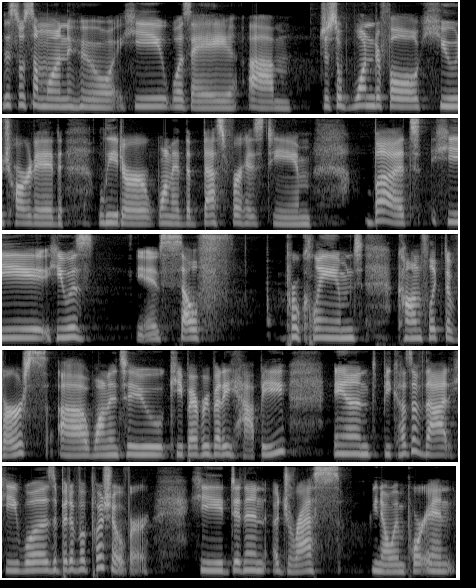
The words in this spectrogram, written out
this was someone who he was a um, just a wonderful, huge hearted leader, wanted the best for his team. But he he was self proclaimed conflict averse, uh, wanted to keep everybody happy. And because of that, he was a bit of a pushover. He didn't address, you know, important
